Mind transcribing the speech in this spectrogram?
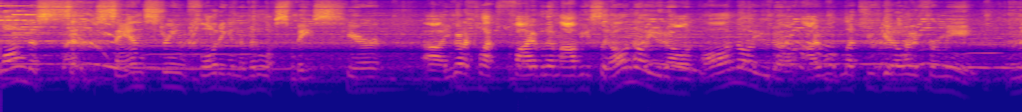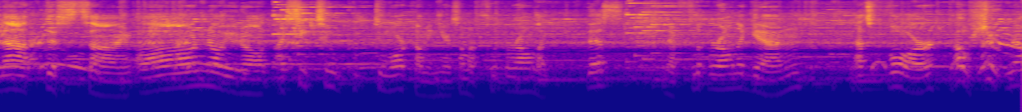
along the sand stream floating in the middle of space here, uh, you gotta collect five of them, obviously. Oh, no, you don't. Oh, no, you don't. I won't let you get away from me. Not this time. Oh, no, you don't. I see two two more coming here, so I'm gonna flip around like this, and then flip around again. That's four. Oh, shoot. No,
